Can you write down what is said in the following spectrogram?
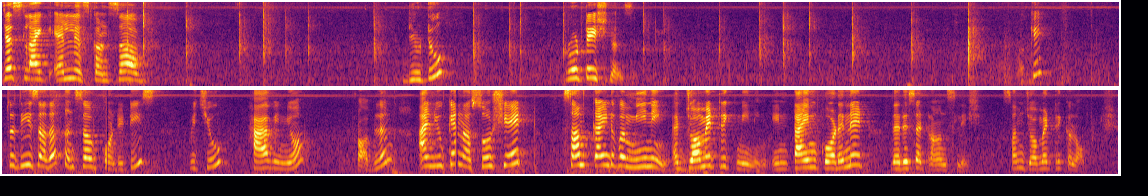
Just like L is conserved due to rotational symmetry. Okay. So, these are the conserved quantities which you have in your problem and you can associate some kind of a meaning, a geometric meaning in time coordinate there is a translation, some geometrical operation.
